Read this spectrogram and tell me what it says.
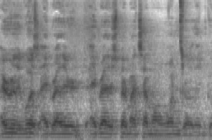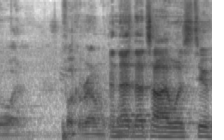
I really was. I'd rather I'd rather spend my time on one girl than go out and fuck around with. and that, that's how I was too.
